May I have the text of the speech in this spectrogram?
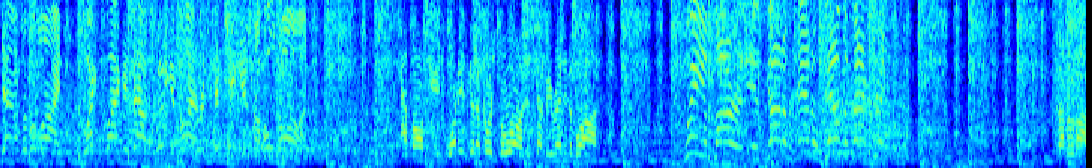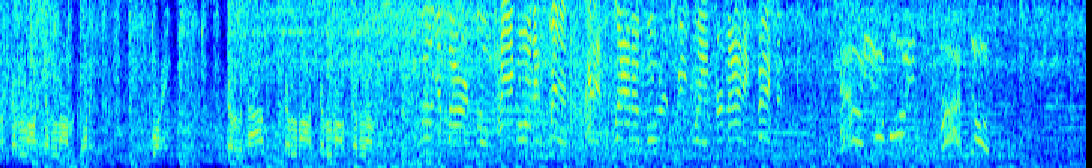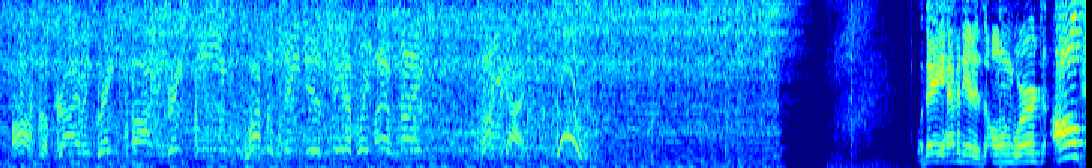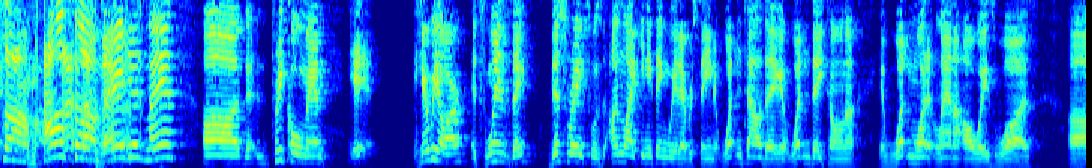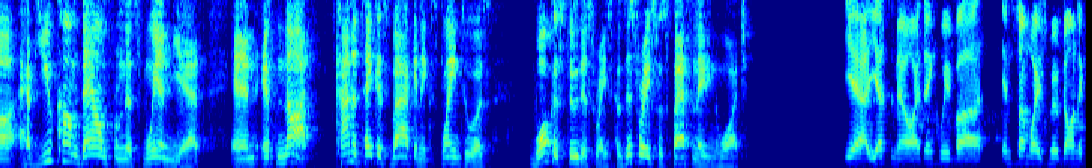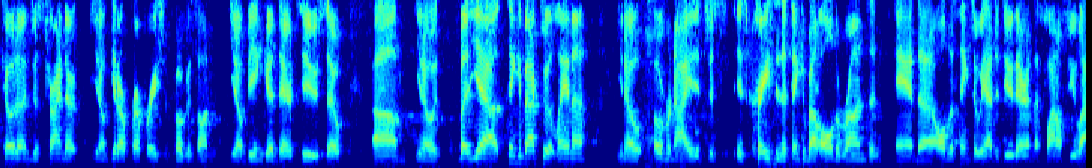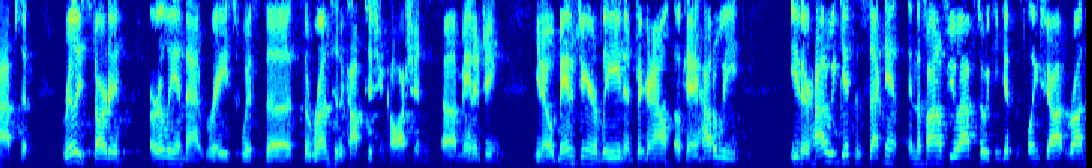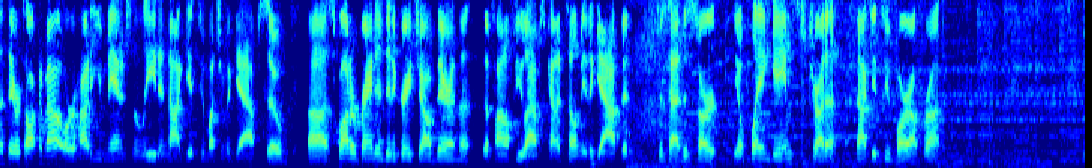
Down to the line. White flag is out. William Byron continues to hold on. Half off U20 is going to push the wall. Just got to be ready to block. William Byron has got him handled down the backstretch. Cover the bottom, cover the bottom, cover the bottom. 20, 20. Cover the top, cover the bottom, cover the bottom, cover the bottom. William Byron will hang on and win at Atlanta Motor Speedway in dramatic fashion. Hell yeah, boy! Awesome! Awesome driving, great spot, great team, lots of changes, stayed up late last night. Love you guys. Woo! Well, there you have it in his own words. Awesome! Awesome! there it is, man. Uh, th- pretty cool, man. It- here we are. It's Wednesday. This race was unlike anything we had ever seen. It wasn't Talladega. It wasn't Daytona. It wasn't what Atlanta always was. Uh, have you come down from this win yet? And if not, kind of take us back and explain to us, walk us through this race, because this race was fascinating to watch. Yeah, yes and no. I think we've uh, in some ways moved on to COTA and just trying to you know get our preparation focused on you know being good there too. So um, you know, but yeah, thinking back to Atlanta, you know, overnight it just is crazy to think about all the runs and and uh, all the things that we had to do there in the final few laps, and really started early in that race with the the run to the competition caution, uh, managing you know managing your lead and figuring out okay how do we either how do we get to second in the final few laps so we can get the slingshot run that they were talking about, or how do you manage the lead and not get too much of a gap? So uh, spotter Brandon did a great job there in the, the final few laps, kind of telling me the gap, and just had to start you know playing games to try to not get too far out front.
